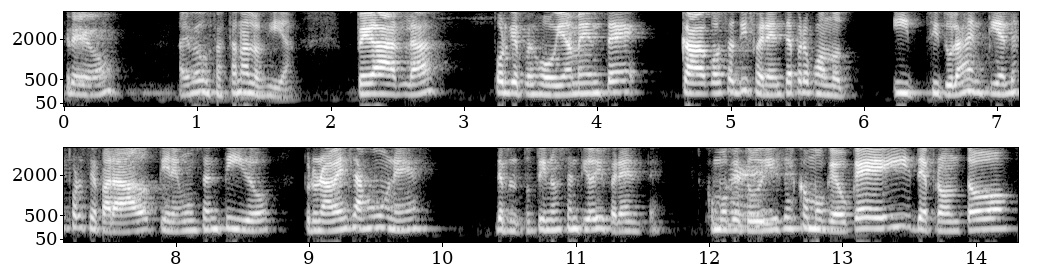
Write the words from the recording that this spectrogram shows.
creo. A mí me gusta esta analogía. Pegarlas, porque pues obviamente cada cosa es diferente, pero cuando, y si tú las entiendes por separado, tienen un sentido, pero una vez las unes, de pronto tiene un sentido diferente. Como que tú dices como que, ok, de pronto,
